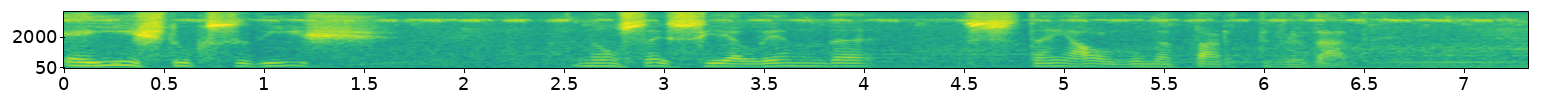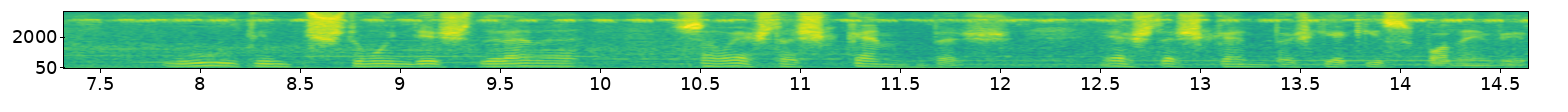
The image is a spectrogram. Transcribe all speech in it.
É isto que se diz, não sei se é lenda, se tem alguma parte de verdade. O último testemunho deste drama são estas campas, estas campas que aqui se podem ver.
